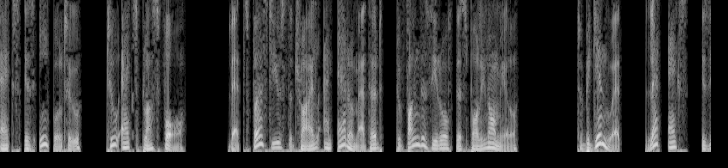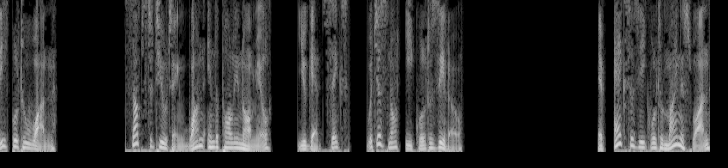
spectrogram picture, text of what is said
x is equal to 2x plus 4. Let's first use the trial and error method to find the 0 of this polynomial. To begin with, let x is equal to 1. Substituting 1 in the polynomial, you get 6 which is not equal to 0. If x is equal to minus 1,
